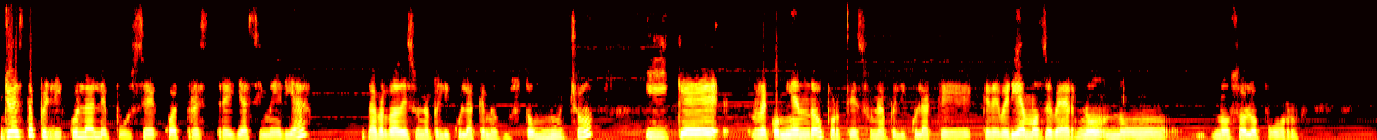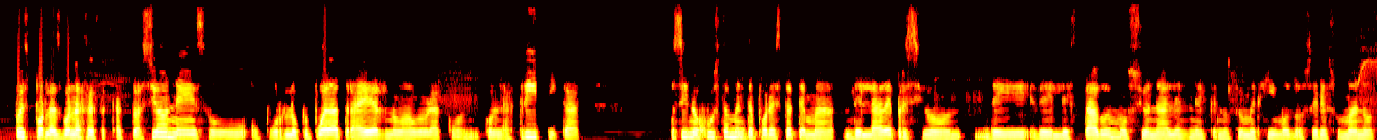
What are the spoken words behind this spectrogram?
Yo a esta película le puse cuatro estrellas y media. La verdad es una película que me gustó mucho y que recomiendo porque es una película que, que deberíamos de ver, no, no, no solo por pues por las buenas actuaciones o, por lo que pueda traer ¿no? ahora con, con la crítica, sino justamente por este tema de la depresión, de, del estado emocional en el que nos sumergimos los seres humanos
